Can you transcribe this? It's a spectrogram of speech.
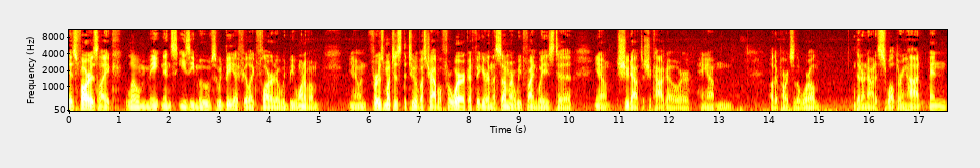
as far as like low maintenance, easy moves would be. I feel like Florida would be one of them. You know, and for as much as the two of us travel for work, I figure in the summer we'd find ways to, you know, shoot out to Chicago or hang out in other parts of the world that are not as sweltering hot. And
